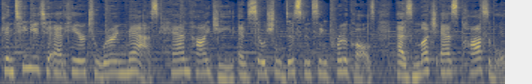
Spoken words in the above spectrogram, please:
Continue to adhere to wearing masks, hand hygiene, and social distancing protocols as much as possible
